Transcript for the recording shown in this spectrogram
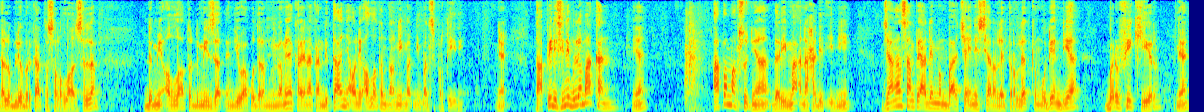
Lalu beliau berkata wasallam, demi Allah atau demi zat yang jiwaku dalam genggamannya kalian akan ditanya oleh Allah tentang nikmat-nikmat seperti ini. Ya. Tapi di sini beliau makan, ya. Apa maksudnya dari makna hadis ini? Jangan sampai ada yang membaca ini secara letter-let kemudian dia berpikir ya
